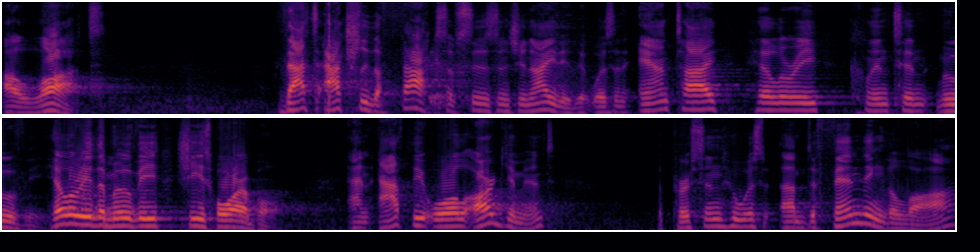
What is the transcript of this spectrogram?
a lot. That's actually the facts of Citizens United. It was an anti Hillary Clinton movie. Hillary, the movie, she's horrible. And at the oral argument, the person who was um, defending the law,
